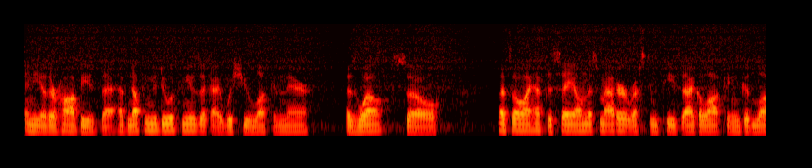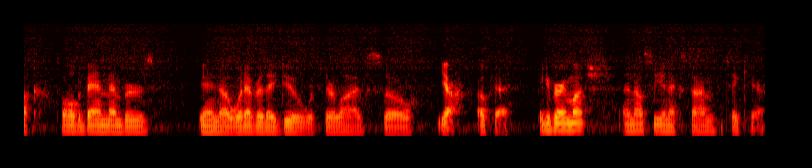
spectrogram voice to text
any other hobbies that have nothing to do with music, I wish you luck in there as well. So that's all I have to say on this matter. Rest in peace, Agalloch, and good luck to all the band members in uh, whatever they do with their lives. So, yeah, okay. Thank you very much, and I'll see you next time. Take care.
